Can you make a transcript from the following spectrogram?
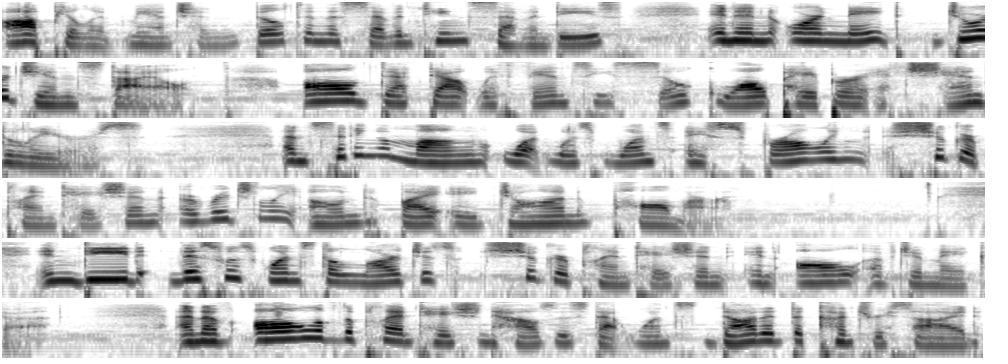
opulent mansion built in the 1770s in an ornate Georgian style, all decked out with fancy silk wallpaper and chandeliers. And sitting among what was once a sprawling sugar plantation originally owned by a John Palmer. Indeed, this was once the largest sugar plantation in all of Jamaica. and of all of the plantation houses that once dotted the countryside,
